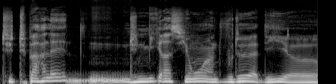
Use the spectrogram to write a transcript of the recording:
tu, tu parlais migration. Un de vous deux a dit euh,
